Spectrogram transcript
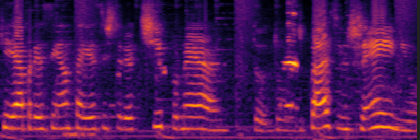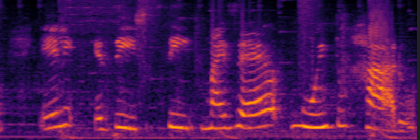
que apresenta esse estereotipo, né, do, do, de quase um gênio, ele existe, sim, mas é muito raro.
